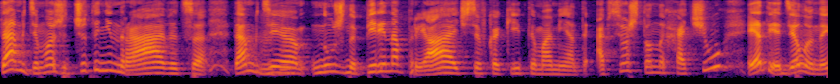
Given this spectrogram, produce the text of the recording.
Там, где может что-то не нравится, там, где нужно перенапрячься в какие-то моменты. А все, что на хочу, это я делаю на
